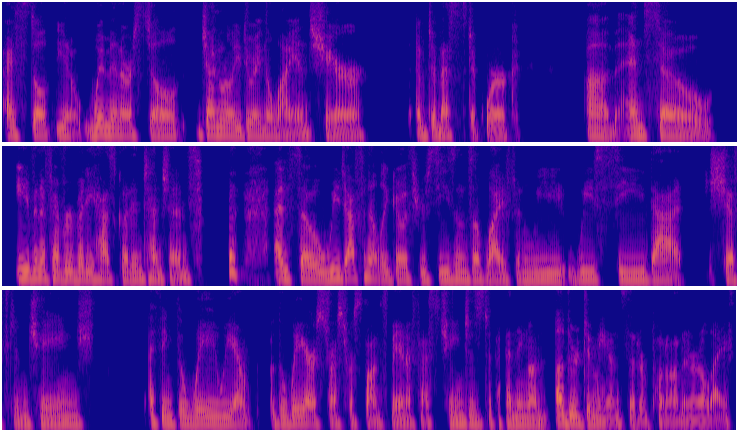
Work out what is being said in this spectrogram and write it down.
I still, you know, women are still generally doing the lion's share of domestic work. Um, and so, even if everybody has good intentions, and so we definitely go through seasons of life, and we we see that shift and change. I think the way we are, the way our stress response manifests changes depending on other demands that are put on in our life.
